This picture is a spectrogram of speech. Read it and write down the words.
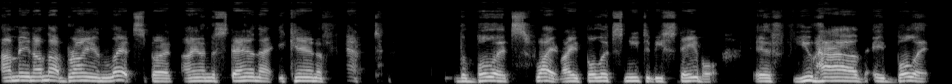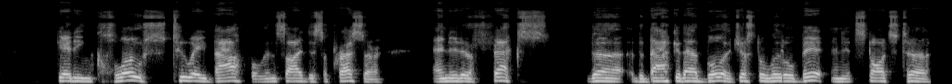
I mean, I'm not Bryan Litz, but I understand that you can't affect the bullet's flight, right? Bullets need to be stable. If you have a bullet getting close to a baffle inside the suppressor and it affects the the back of that bullet just a little bit and it starts to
